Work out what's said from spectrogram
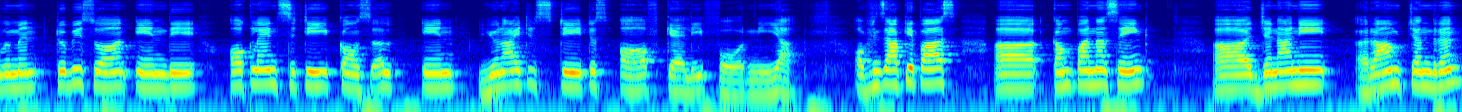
women to be sworn in the Oakland City Council in United States of California option आपके पास कंपना सिंह जनानी रामचंद्रन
